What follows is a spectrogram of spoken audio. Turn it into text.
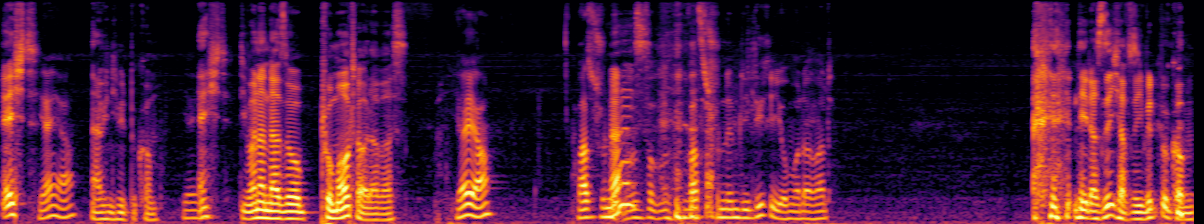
Echt? Ja, ja. Habe ich nicht mitbekommen. ja, ja. Echt? Die waren dann da so Promoter oder was? Ja, ja. Warst du schon, Was? warst du schon im Delirium oder was? nee, das nicht, ich habe es nicht mitbekommen.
